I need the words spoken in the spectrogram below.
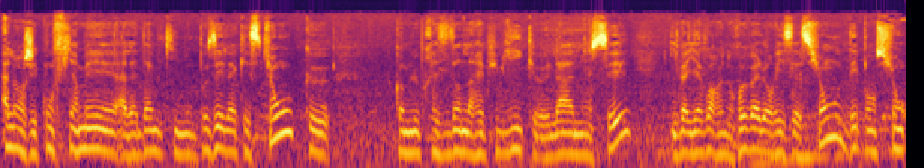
Alors j'ai confirmé à la dame qui nous posait la question que, comme le président de la République euh, l'a annoncé, il va y avoir une revalorisation des pensions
